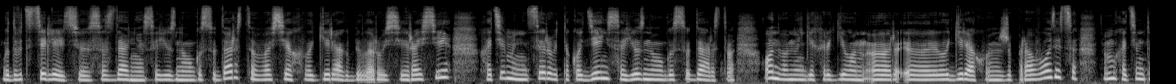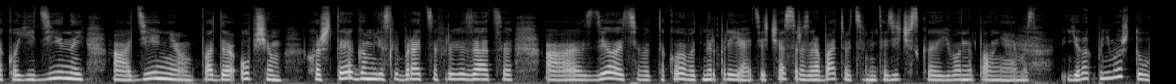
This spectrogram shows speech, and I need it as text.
к 20-летию создания союзного государства во всех лагерях Беларуси и России. Хотим инициировать такой день союзного государства. Он во многих регион, э, э, лагерях он уже проводится, но мы хотим такой единый а, день под общим хэштегом, если брать цифровизацию, а, сделать вот такое вот мероприятие. Сейчас разрабатывается методическая его наполняемость. Я так понимаю, что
